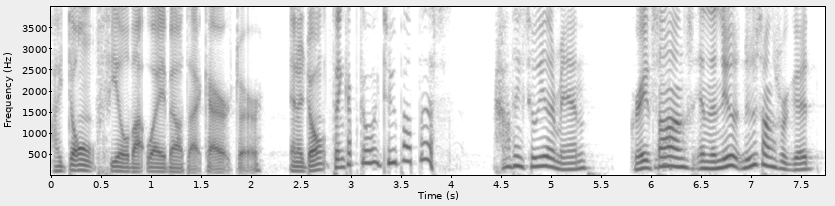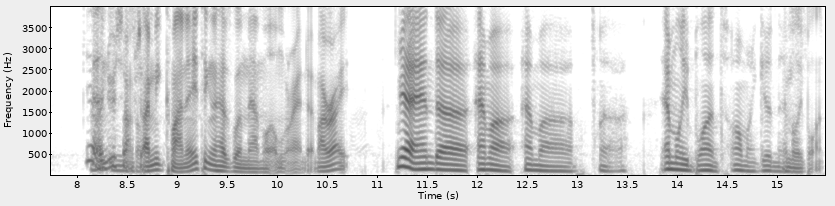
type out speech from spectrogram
I don't feel that way about that character, and I don't think I'm going to about this. I don't think so either, man. Great songs, and the new new songs were good. Yeah, like new the songs. I mean, come on, anything that has Lin Manuel Miranda, am I right? Yeah, and uh, Emma Emma uh, Emily Blunt. Oh my goodness, Emily Blunt.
